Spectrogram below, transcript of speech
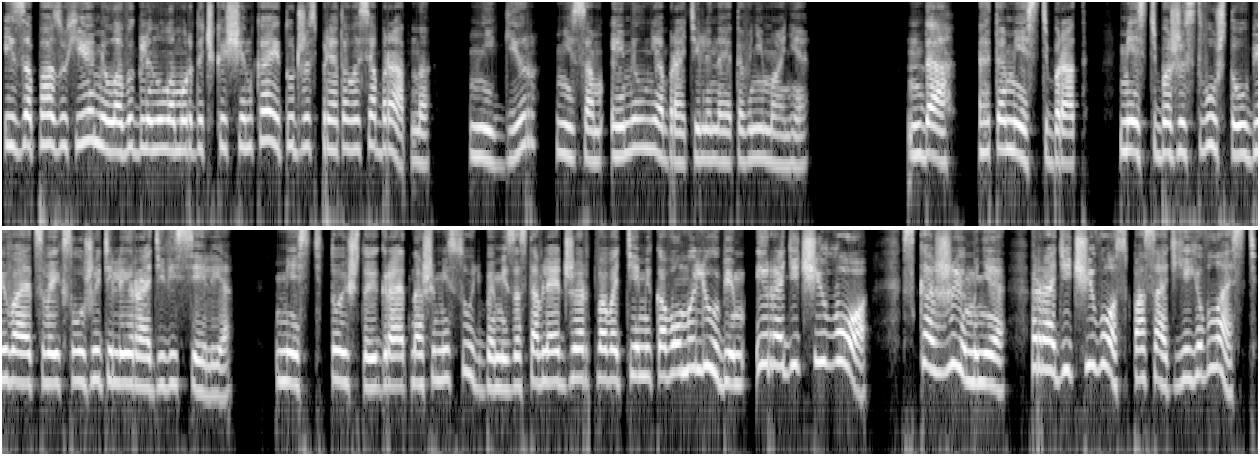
Из-за пазухи Эмила выглянула мордочка щенка и тут же спряталась обратно. Ни Гир, ни сам Эмил не обратили на это внимания. «Да, это месть, брат. Месть божеству, что убивает своих служителей ради веселья. Месть той, что играет нашими судьбами, заставляет жертвовать теми, кого мы любим. И ради чего? Скажи мне, ради чего спасать ее власть?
